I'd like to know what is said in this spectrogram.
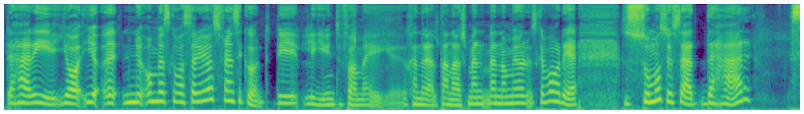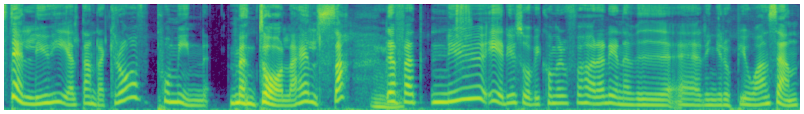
Det här är, jag, jag, eh, nu, om jag ska vara seriös för en sekund, det ligger ju inte för mig generellt annars, men, men om jag ska vara det så måste jag säga att det här ställer ju helt andra krav på min mentala hälsa. Därför att nu är det ju så, vi kommer att få höra det när vi eh, ringer upp Johan sen.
